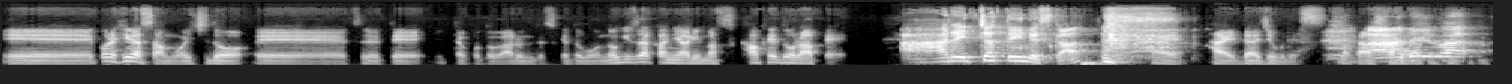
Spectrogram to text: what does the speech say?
えーこれ、東さんも一度、えー連れて行ったことがあるんですけども、乃木坂にありますカフェドラペ。ああれ言っちゃっていいんですか？はい、はい、大丈夫です。またあれは、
